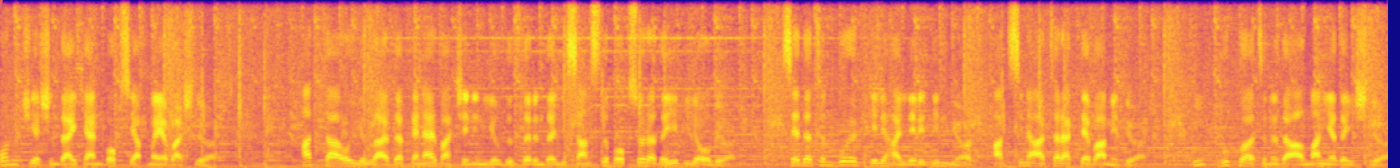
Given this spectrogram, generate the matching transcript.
13 yaşındayken boks yapmaya başlıyor. Hatta o yıllarda Fenerbahçe'nin yıldızlarında lisanslı boksör adayı bile oluyor. Sedat'ın bu öfkeli halleri dinmiyor, aksine artarak devam ediyor. İlk vukuatını da Almanya'da işliyor.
